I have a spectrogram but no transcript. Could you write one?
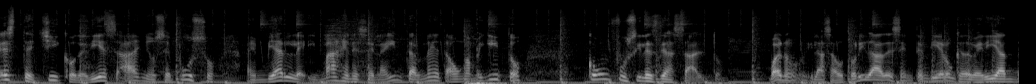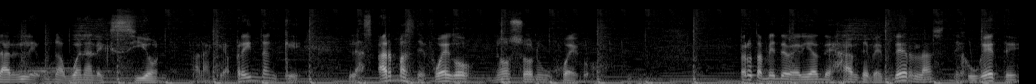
este chico de 10 años se puso a enviarle imágenes en la internet a un amiguito con fusiles de asalto. Bueno, y las autoridades entendieron que deberían darle una buena lección para que aprendan que las armas de fuego no son un juego. Pero también deberían dejar de venderlas de juguete,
